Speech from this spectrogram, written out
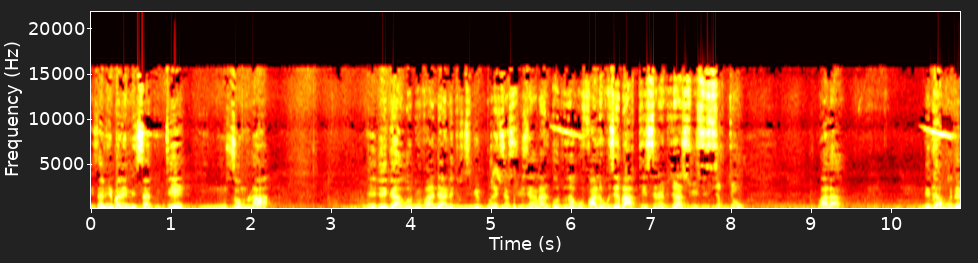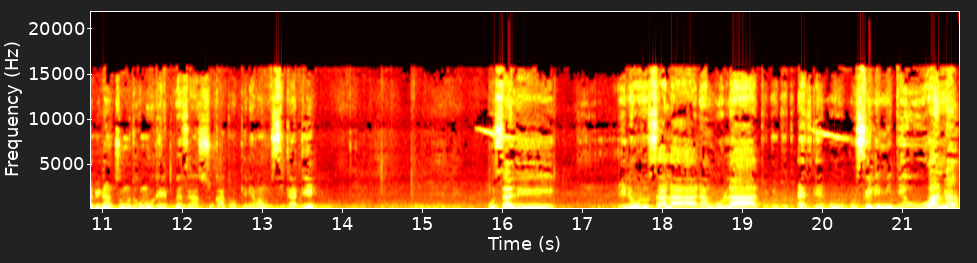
eza mibale misato te nous sommes là les deux gars oyo tovandi ande tosimi presse ya switzerland oyo toza kovalorize baartiste na biso ya suisse surtout voilà les gars prix de big ansumu tokomi kokende presque na suka tokende mwa mosika te osali eloko ozosala na ngola est ce que ose limite wana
